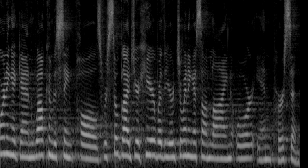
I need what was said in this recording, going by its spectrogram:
morning again. Welcome to St. Paul's. We're so glad you're here, whether you're joining us online or in person.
